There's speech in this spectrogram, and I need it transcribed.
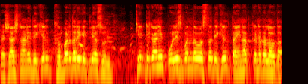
प्रशासनाने देखील खबरदारी घेतली असून ठिकठिकाणी पोलीस बंदोबस्त देखील तैनात करण्यात आला होता.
